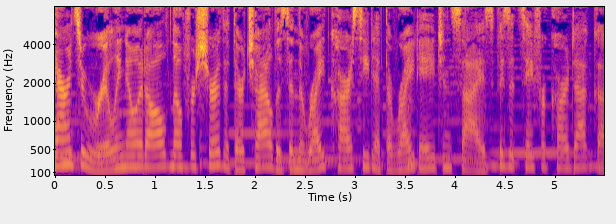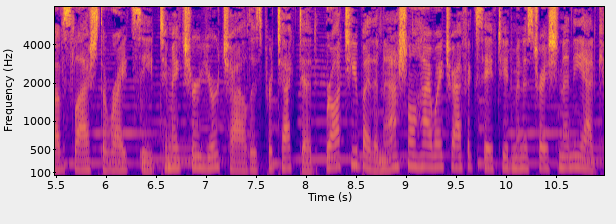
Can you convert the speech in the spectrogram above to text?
Parents who really know it all know for sure that their child is in the right car seat at the right age and size. Visit safercar.gov slash the right seat to make sure your child is protected. Brought to you by the National Highway Traffic Safety Administration and the Ad Council.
